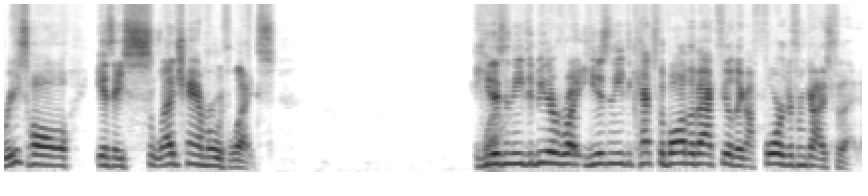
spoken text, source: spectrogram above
Breece Hall is a sledgehammer with legs. He wow. doesn't need to be the right. He doesn't need to catch the ball in the backfield. They got four different guys for that.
